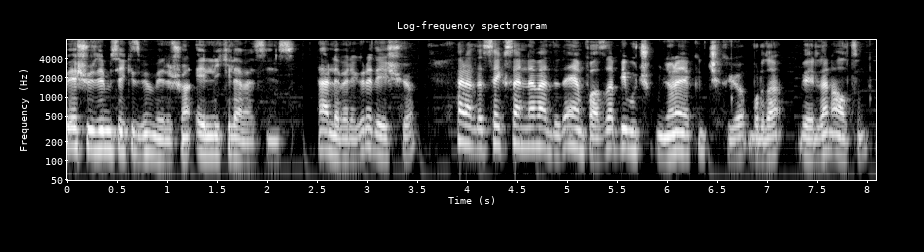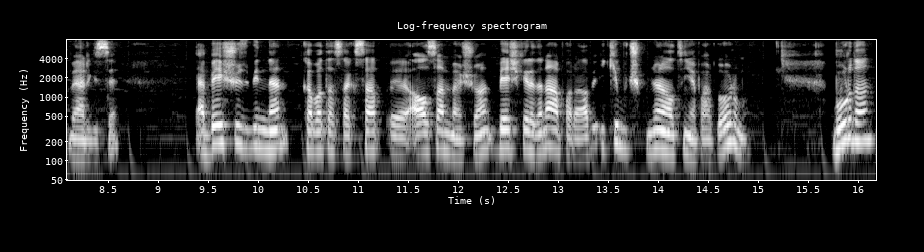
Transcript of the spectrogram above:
528 bin verir şu an 52 levelsiniz. Her levele göre değişiyor. Herhalde 80 levelde de en fazla 1,5 milyona yakın çıkıyor burada verilen altın vergisi. Ya 500 binden kabatasak sap, e, alsam ben şu an 5 kere de ne yapar abi? 2,5 milyon altın yapar doğru mu? Buradan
